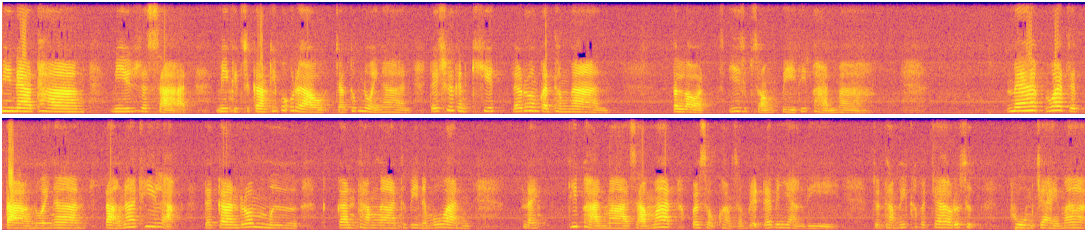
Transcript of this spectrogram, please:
มีแนวทาง มียุทธศาสตร์ มีกิจกรรมที่พวกเราจากทุกหน่วยงานได้ช่วยกันคิดและร่วมกันทำงาน ตลอด 22 ปีที่ผ่านมา แม้ว่าจะต่างหน่วยงานต่างหน้าที่หลัก แต่การร่วมมือการทำงานทวีนมวันในที่ผ่านมาสามารถประสบความสำเร็จได้เป็นอย่างดี จนทำให้ข้าพเจ้ารู้สึกภูมิใจมาก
